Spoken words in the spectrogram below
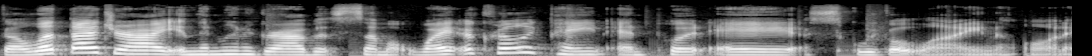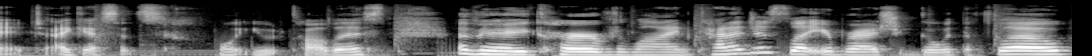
Gonna let that dry and then I'm gonna grab some white acrylic paint and put a squiggle line on it. I guess that's what you would call this. A very curved line. Kind of just let your brush go with the flow.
